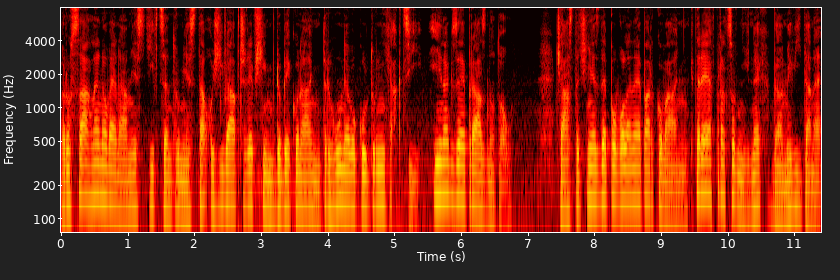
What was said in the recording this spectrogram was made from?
Rozsáhlé nové náměstí v centru města ožívá především v době konání trhů nebo kulturních akcí, jinak je prázdnotou. Částečně je zde povolené parkování, které je v pracovních dnech velmi vítané.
